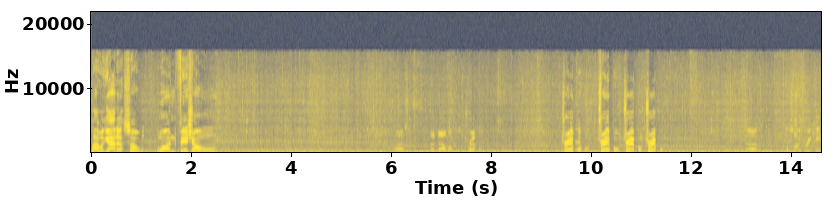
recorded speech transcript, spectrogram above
Like we got us uh, one fish on. That's a double, triple. Triple, triple, triple, triple. Uh, looks like three keepers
